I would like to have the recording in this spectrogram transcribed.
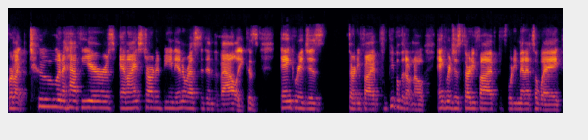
for like two and a half years. And I started being interested in the valley because Anchorage is 35 for people that don't know anchorage is 35 to 40 minutes away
